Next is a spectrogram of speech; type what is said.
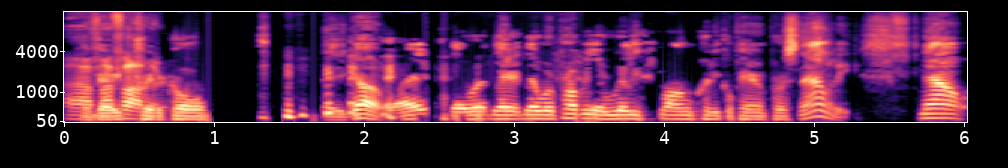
Uh, they're very critical there you go, right? They were they, they were probably a really strong critical parent personality. Now,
